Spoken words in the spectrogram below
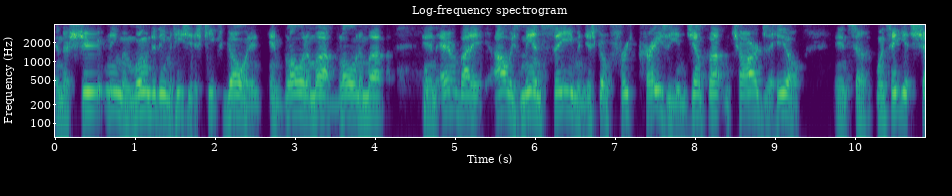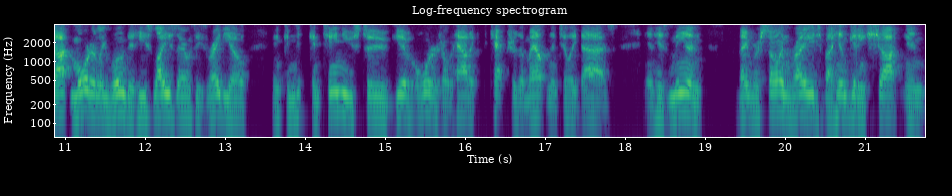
And they're shooting him and wounding him, and he just keeps going and, and blowing them up, blowing them up. And everybody, always men see him and just go freak crazy and jump up and charge the hill. And so once he gets shot, mortally wounded, he lays there with his radio and con- continues to give orders on how to capture the mountain until he dies and his men they were so enraged by him getting shot and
